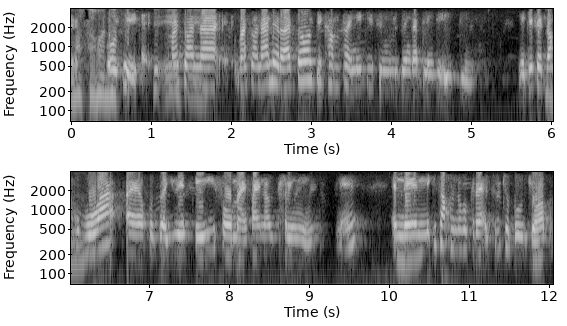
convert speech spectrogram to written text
eng masawana? Okay Eh, eh, maswana maswana a lerato ke company e ke e simolotseng ka 2018 ne ke fetsa go boa eh, go tswa USA for my final training ne and then ne ke sa kgone go kry-a suitable job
